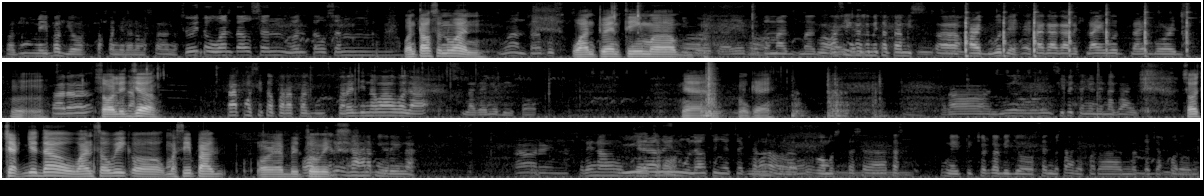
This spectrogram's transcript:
Pag may bagyo, takpan nyo na naman sa ano. So ito 1,000, 1,001 1001. tapos 120 mga... kaya ko ito mag, mag Oh, kasi gagamitan tamis ah, hardwood eh. Ito gagamit plywood, plyboard Mm-mm. para Solid siya. Tapos ito para pag para hindi nawawala, lagay nyo dito. Yan, okay. Para hindi nyo isipin saan nyo nilagay. So check nyo daw once a week o masipag or every two Oh, weeks. Hinahanap nyo rin na. Ah, rin. Rin ang I-anoin mo lang, sinya-check mo lang. kamusta siya. Tapos may picture ka video, send mo sa akin para na-check ko rin.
